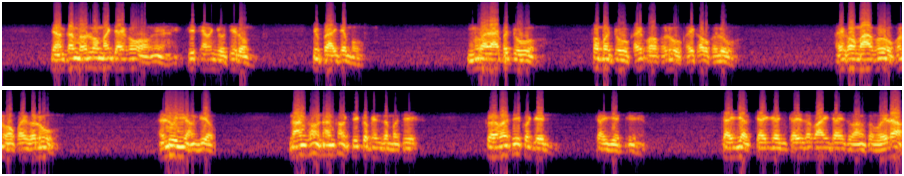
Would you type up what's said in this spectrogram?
ำอย่างกำหนดลมหายใจเขาออกเนี่ยจิตให้มันอยู่ที่ลมอยู่ปลายจมูกเมื่อไรประตูพอประตูใครออกก็รู้ใครเข้าก็รู้ใครเข้ามาก็รู้คนออกไปก็รู้ให้รู้อย่างเดียวนานเข้านานเข้าจิตก็เป็นสมาธิเกิดมาที่ก็เย็น ใจเย็นที่ใจเยือกใจเย็นใจสบายใจสว่างสวยแล้ว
